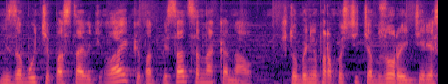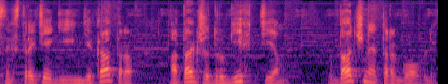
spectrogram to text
не забудьте поставить лайк и подписаться на канал, чтобы не пропустить обзоры интересных стратегий и индикаторов, а также других тем. Удачной торговли!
